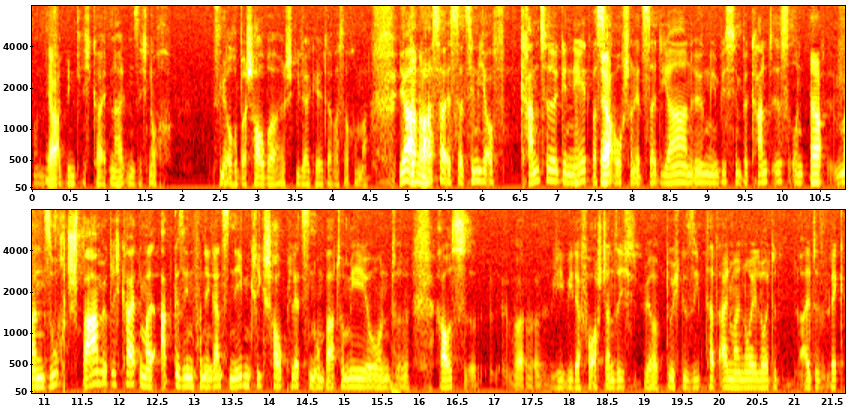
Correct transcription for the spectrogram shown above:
und ja. Verbindlichkeiten halten sich noch, sind auch überschaubar, Spielergelder, was auch immer. Ja, genau. Barca ist da ziemlich auf Kante genäht, was ja. ja. auch schon jetzt seit Jahren irgendwie ein bisschen bekannt ist. Und ja. man sucht Sparmöglichkeiten, mal abgesehen von den ganzen Nebenkriegsschauplätzen um Bartomeo und äh, raus wie, wie der Vorstand sich ja, durchgesiebt hat, einmal neue Leute, alte weg.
